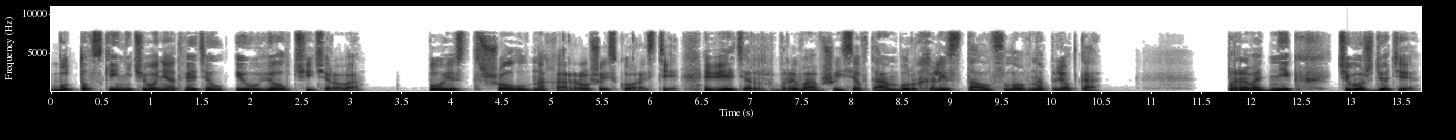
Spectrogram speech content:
Бутовский ничего не ответил и увел Чичерова. Поезд шел на хорошей скорости. Ветер, врывавшийся в тамбур, хлестал, словно плетка. «Проводник, чего ждете?»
